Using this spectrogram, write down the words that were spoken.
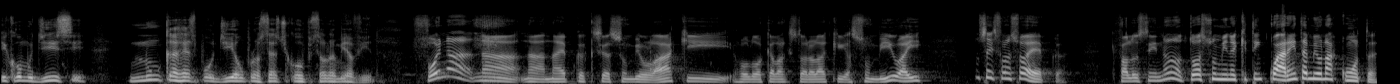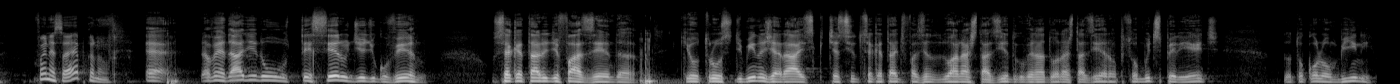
e, como disse, nunca respondi a um processo de corrupção na minha vida. Foi na, na, na, na, época que você assumiu lá, que rolou aquela história lá que assumiu, aí, não sei se foi na sua época, que falou assim, não, eu tô assumindo aqui, tem 40 mil na conta. Foi nessa época, não? É, na verdade, no terceiro dia de governo, o secretário de Fazenda que eu trouxe de Minas Gerais, que tinha sido secretário de Fazenda do Anastasia, do governador Anastasia, era uma pessoa muito experiente, doutor Colombini,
